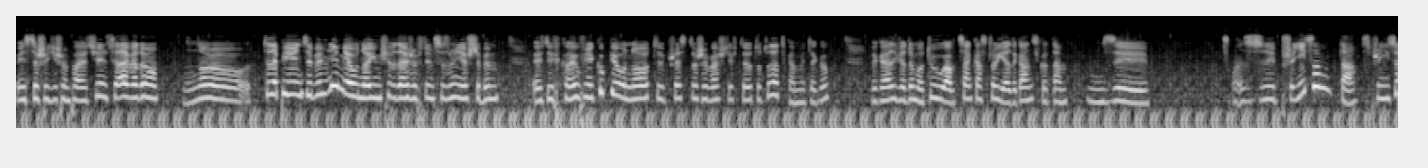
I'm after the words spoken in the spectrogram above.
więc to 60 parę tysięcy, ale wiadomo, no tyle pieniędzy bym nie miał, no i mi się wydaje, że w tym sezonie jeszcze bym e, tych krajów nie kupił, no to przez to, że właśnie w te oto toletka my tego wygrali, wiadomo, tu Arcanka stoi elegancko tam z z pszenicą? Ta, z pszenicą.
